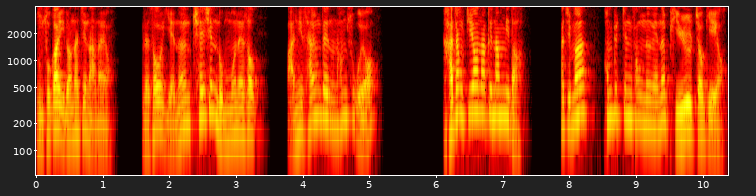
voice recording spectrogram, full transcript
누수가 일어나진 않아요. 그래서 얘는 최신 논문에서 많이 사용되는 함수고요. 가장 뛰어나긴 합니다. 하지만 컴퓨팅 성능에는 비효율적이에요.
